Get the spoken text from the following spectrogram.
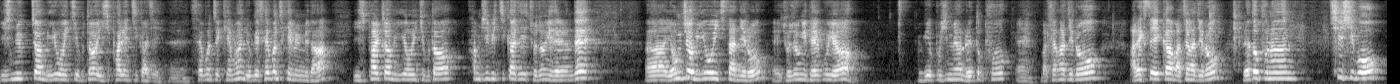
26.25인치부터 28인치까지 세 번째 캠은 이게 세 번째 캠입니다. 28.25인치부터 30인치까지 조정이 되는데 0.25인치 단위로 예, 조정이 되고요. 여기 보시면 레드오프 예, 마찬가지로 RX8과 마찬가지로 레드오프는 75,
